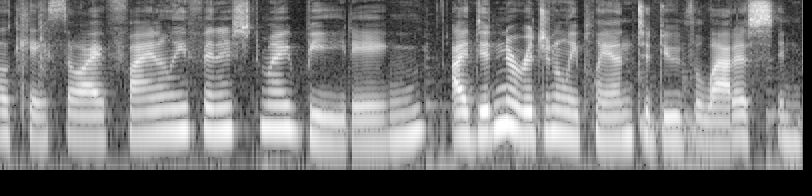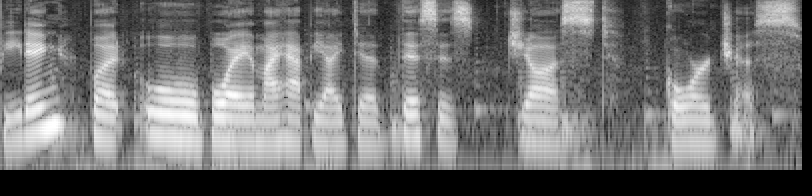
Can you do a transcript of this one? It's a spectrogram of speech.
Okay, so I finally finished my beading. I didn't originally plan to do the lattice in beading, but oh boy, am I happy I did. This is just gorgeous.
